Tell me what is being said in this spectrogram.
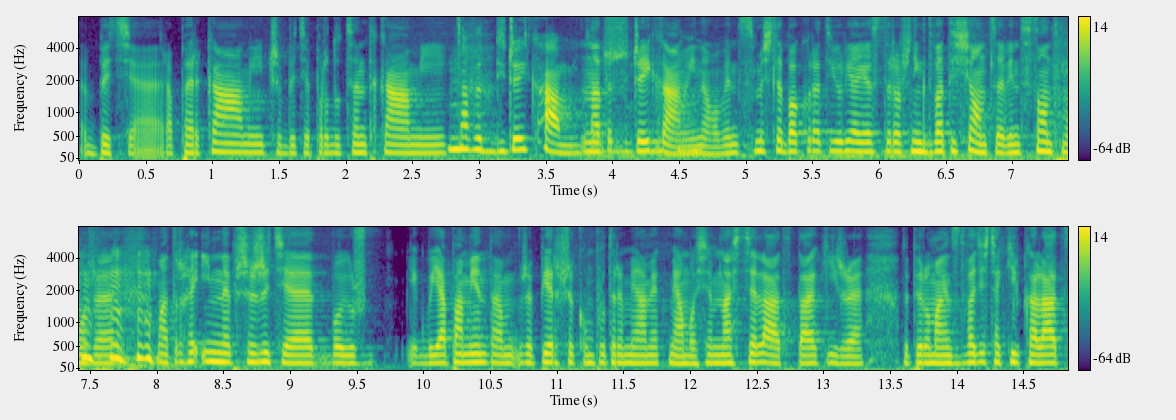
bycie raperkami, czy bycie producentkami. Nawet DJ-kami. Nawet. DJ-kami, no więc myślę, bo akurat Julia jest rocznik 2000, więc stąd może ma trochę inne przeżycie, bo już jakby ja pamiętam, że pierwszy komputer miałam jak miałam 18 lat, tak? I że dopiero mając 20 kilka lat,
